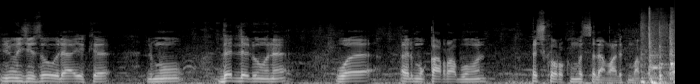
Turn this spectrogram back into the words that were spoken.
ينجز أولئك المدللون والمقربون. أشكركم والسلام عليكم ورحمة الله.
